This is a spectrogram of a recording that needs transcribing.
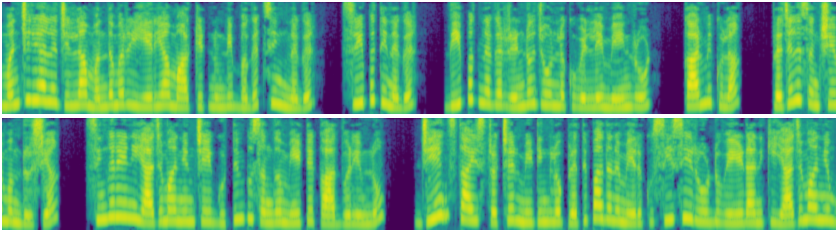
మంచిర్యాల జిల్లా మందమరి ఏరియా మార్కెట్ నుండి భగత్ సింగ్ నగర్ శ్రీపతి నగర్ దీపక్ నగర్ రెండో జోన్లకు వెళ్ళే మెయిన్ రోడ్ కార్మికుల ప్రజల సంక్షేమం దృష్ట్యా సింగరేణి యాజమాన్యంచే గుర్తింపు సంఘం ఏటెక్ ఆధ్వర్యంలో జీఎన్ స్థాయి స్ట్రక్చర్ మీటింగ్లో ప్రతిపాదన మేరకు సీసీ రోడ్డు వేయడానికి యాజమాన్యం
